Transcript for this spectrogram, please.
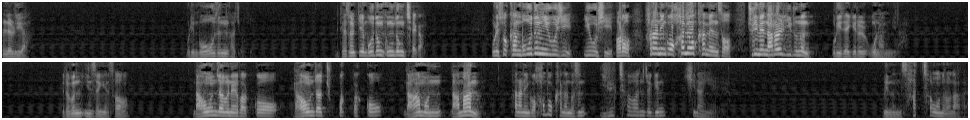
할렐루야. 우리 모든 가족이, 대선교회 모든 공동체가, 우리 속한 모든 이웃이, 이웃이 바로 하나님과 화목하면서 주님의 나라를 이루는 우리 되기를 원합니다. 여러분 인생에서 나 혼자 은혜 받고 나 혼자 축복받고 나만, 나만 하나님과 화목하는 것은 1차원적인 신앙이에요. 우리는 4차원으로 나가야 돼요.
